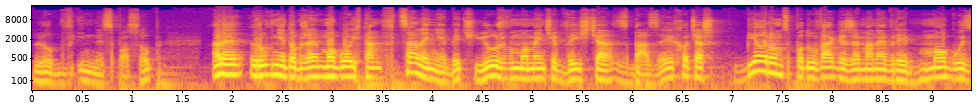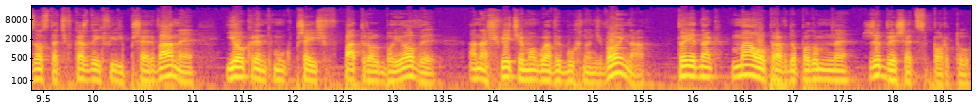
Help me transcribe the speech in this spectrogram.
lub w inny sposób, ale równie dobrze mogło ich tam wcale nie być już w momencie wyjścia z bazy, chociaż biorąc pod uwagę, że manewry mogły zostać w każdej chwili przerwane i okręt mógł przejść w patrol bojowy, a na świecie mogła wybuchnąć wojna, to jednak mało prawdopodobne, że wyszedł z portu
